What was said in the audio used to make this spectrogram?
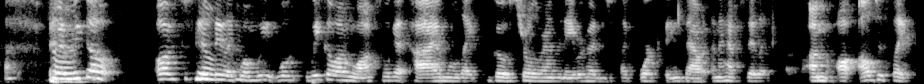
so we go oh i was just gonna No. say like when we we'll, we go on walks we'll get high and we'll like go stroll around the neighborhood and just like work things out and i have to say like um i'll, I'll just like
